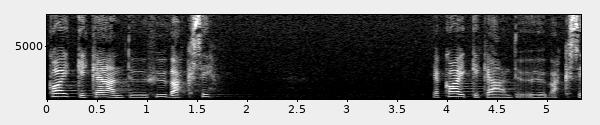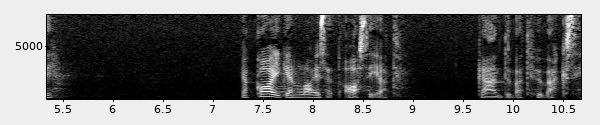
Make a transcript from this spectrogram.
Kaikki kääntyy hyväksi ja kaikki kääntyy hyväksi ja kaikenlaiset asiat kääntyvät hyväksi.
